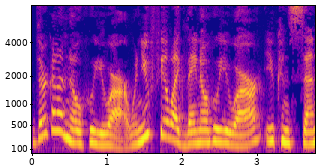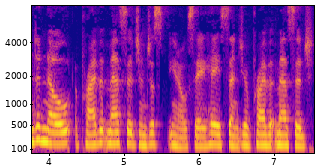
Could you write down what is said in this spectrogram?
they're going to know who you are. When you feel like they know who you are, you can send a note, a private message, and just, you know, say, hey, sent you a private message.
